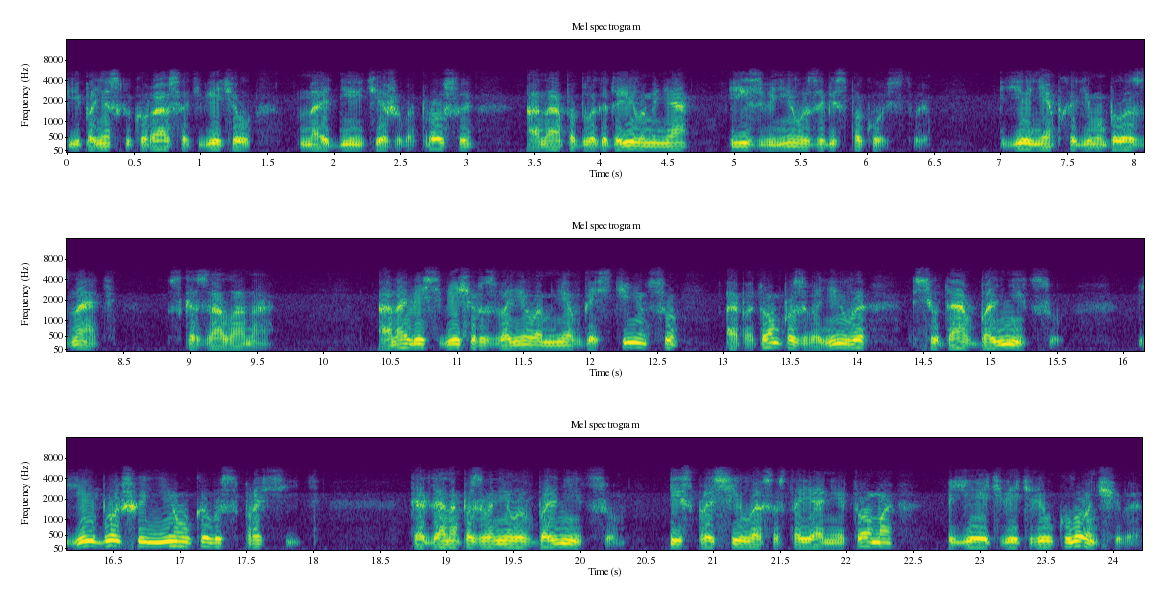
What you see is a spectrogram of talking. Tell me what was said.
и по нескольку раз ответил на одни и те же вопросы. Она поблагодарила меня и извинила за беспокойство. Ей необходимо было знать, сказала она. Она весь вечер звонила мне в гостиницу, а потом позвонила сюда в больницу. Ей больше не у кого спросить. Когда она позвонила в больницу и спросила о состоянии Тома, ей ответили уклончиво.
